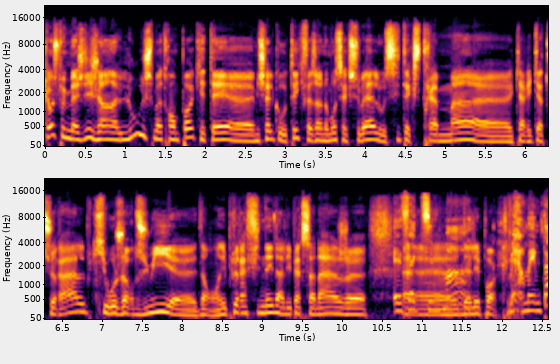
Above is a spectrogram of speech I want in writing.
Comme je peux imaginer Jean-Loup, je me trompe pas, qui était euh, Michel Côté, qui faisait un homosexuel aussi extrêmement euh, caricatural, qui aujourd'hui, euh, on est plus raffiné dans les personnages Effectivement. de l'époque. Mais en même temps,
